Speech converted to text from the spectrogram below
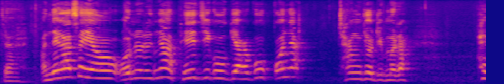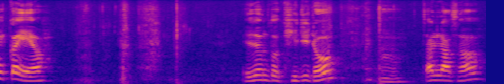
자, 안녕하세요. 오늘은요, 돼지고기하고 꼬냑 장조림을 할 거예요. 이 정도 길이로 어, 잘라서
